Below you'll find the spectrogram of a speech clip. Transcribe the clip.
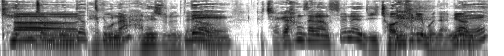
개인 아, 정보인데 어, 대부분은 안 해주는데요. 네. 제가 항상 쓰는 이 전술이 뭐냐면 네.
